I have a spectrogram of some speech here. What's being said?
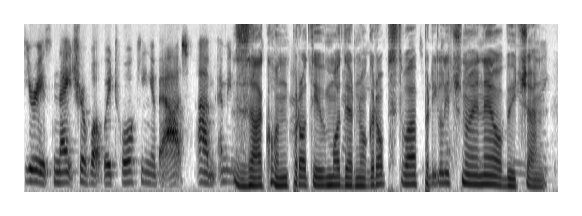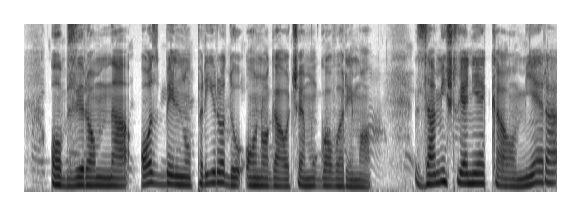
serious nature of what we're talking about. Um, I mean, Zakon protiv modernog ropstva prilično je neobičan, obzirom na ozbiljnu prirodu onoga o čemu govorimo. Zamišljen je kao mjera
